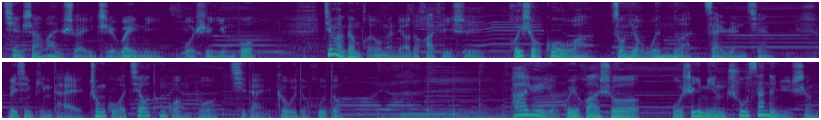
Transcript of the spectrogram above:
千山万水只为你》，我是迎波。今晚跟朋友们聊的话题是：回首过往，总有温暖在人间。微信平台中国交通广播，期待各位的互动。八月有桂花说：“我是一名初三的女生，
